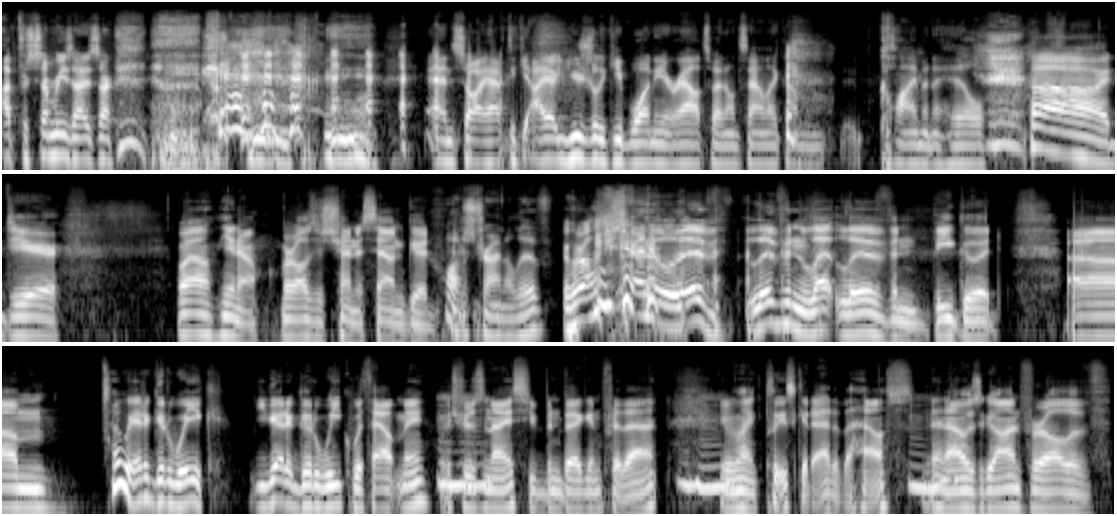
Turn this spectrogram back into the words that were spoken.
uh, for some reason I start. and so I have to. I usually keep one ear out so I don't sound like I'm climbing a hill. Oh dear. Well, you know, we're all just trying to sound good. Well, I'm just trying to live. We're all just trying to live, live and let live and be good. Um, oh, we had a good week. You got a good week without me, which was nice. You've been begging for that. You're like, please get out of the house. And I was gone for all of,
